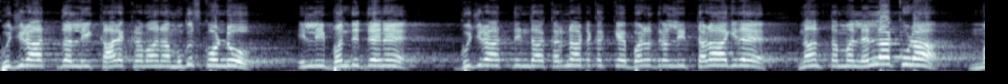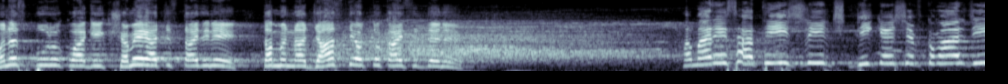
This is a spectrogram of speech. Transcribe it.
ಗುಜರಾತ್ನಲ್ಲಿ ಕಾರ್ಯಕ್ರಮನ ಮುಗಿಸ್ಕೊಂಡು ಇಲ್ಲಿ ಬಂದಿದ್ದೇನೆ ಗುಜರಾತ್ನಿಂದ ಕರ್ನಾಟಕಕ್ಕೆ ಬರೋದ್ರಲ್ಲಿ ತಡ ಆಗಿದೆ ನಾನು ತಮ್ಮಲ್ಲೆಲ್ಲ ಕೂಡ ಮನಸ್ಪೂರ್ವಕವಾಗಿ ಕ್ಷಮೆ ಯಾಚಿಸ್ತಾ ಇದ್ದೀನಿ ತಮ್ಮನ್ನ ಜಾಸ್ತಿ ಹೊತ್ತು ಕಾಯಿಸಿದ್ದೇನೆ हमारे साथी Shri D K Shiv Kumar ji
